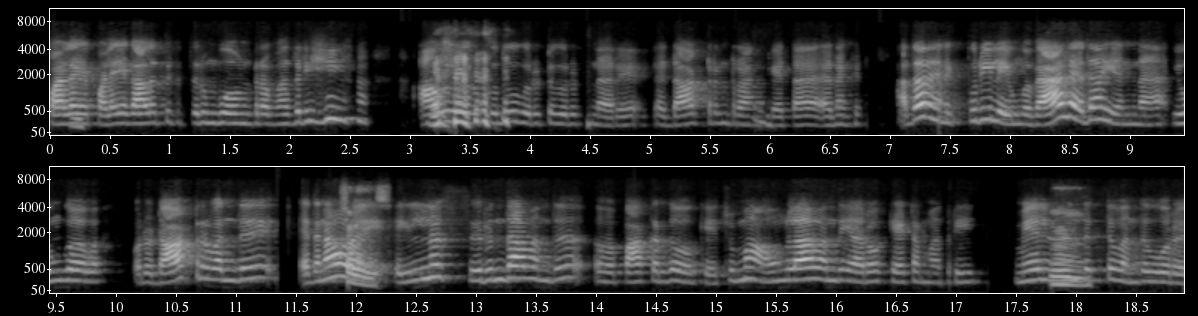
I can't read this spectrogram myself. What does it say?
பழைய பழைய காலத்துக்கு திரும்புவோம்ன்ற மாதிரி அவரு ஒரு புது உருட்டு உருட்டுனாரு. டாக்டர்ன்றாங்க கேட்டா எனக்கு அதான் எனக்கு புரியல. இவங்க வேலை தான் என்ன? இவங்க ஒரு டாக்டர் வந்து எதனா ஒரு இல்னஸ் இருந்தா வந்து பாக்குறது ஓகே சும்மா அவங்களா வந்து யாரோ கேட்ட மாதிரி மேல். விழுந்துட்டு வந்து ஒரு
